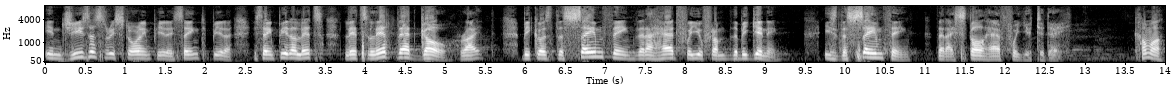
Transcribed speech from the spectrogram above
in Jesus restoring Peter, he's saying to Peter, he's saying, Peter, let's, let's let that go, right? Because the same thing that I had for you from the beginning, is the same thing that I still have for you today. Come on.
